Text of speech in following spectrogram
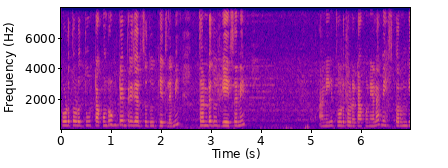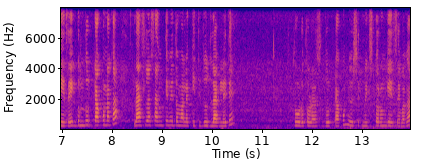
थोडं थोडं दूध टाकून रूम टेम्परेचरचं दूध घेतलं मी. थंड दूध घ्यायचं नाही. आणि थोडं थोडं टाकून याला मिक्स करून घ्यायचं. एकदम दूध टाकू नका. लास्टला सांगते मी तुम्हाला किती दूध लागले ते. थोडं थोडं असं दूध टाकून व्यवस्थित मिक्स करून घ्यायचं आहे बघा.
